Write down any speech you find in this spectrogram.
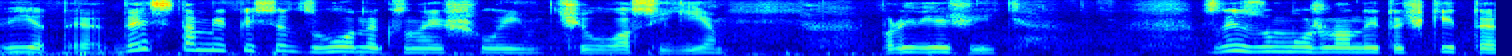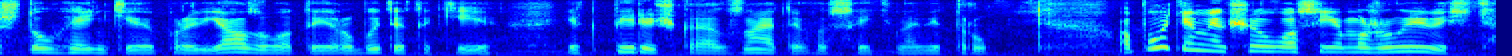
Вієте. Десь там якийсь дзвоник знайшли, чи у вас є. Прив'яжіть. Знизу можна ниточки теж довгенькі прив'язувати і робити такі, як пірячка, як знаєте, висить на вітру. А потім, якщо у вас є можливість,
